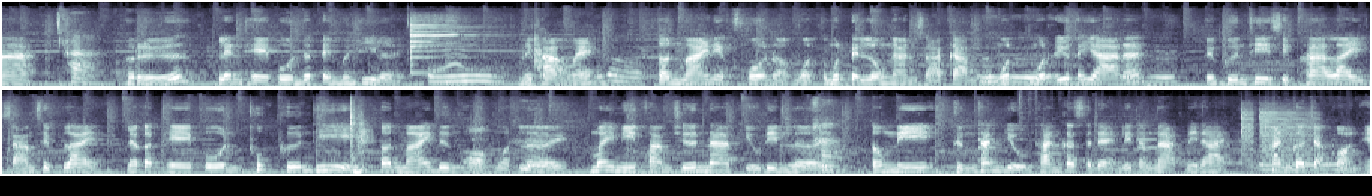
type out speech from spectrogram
มาก ค่ะ หรือเล่นเทปูนจะเต็มพื้นที่เลยอืมไม่เข้าพออกไหมไม่บอกต้นไม้เนี่ยโค่นออกหมด สมมติเป็นโรงงานอุตสาหกรรมอือฮึสมมติสมมติอยุธยานะ อือฮึ เป็นพื้นที่ 15 ไร่ 30 ไร่ แล้วก็เทปูนทุกพื้นที่ต้นไม้ดึงออกหมดเลย ไม่มีความชื้นหน้าผิวดินเลย ค่ะ ตรงนี้ถึงท่านอยู่ท่านก็แสดงฤทธิ์อำนาจไม่ได้ ท่านก็จะอ่อนแอ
